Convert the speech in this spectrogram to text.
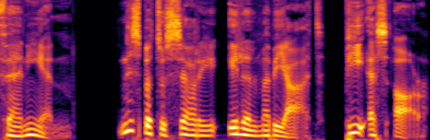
ثانيا، نسبة السعر إلى المبيعات PSR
